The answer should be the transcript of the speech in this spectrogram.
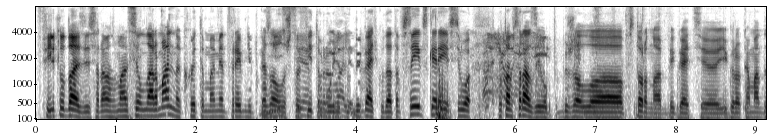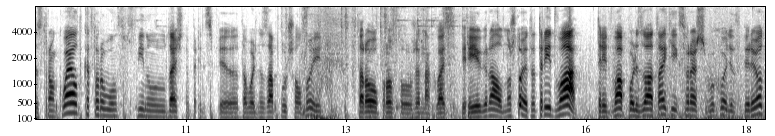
Фиту, да, здесь размансил нормально. Какой-то момент времени показалось, Миссия что Фита будет убегать куда-то в сейв, скорее всего. Но там сразу его побежал э, в сторону оббегать э, игрок команды Strong Wild, которого он в спину удачно, в принципе, довольно запушил. Ну и второго просто уже на классе переиграл. Ну что, это 3-2. 3-2 в пользу атаки. X-Fresh выходит вперед.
